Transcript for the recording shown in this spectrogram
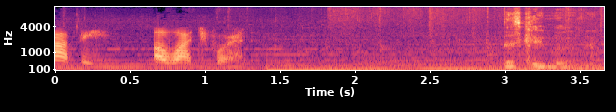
Copy. I'll watch for it. Let's keep moving.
